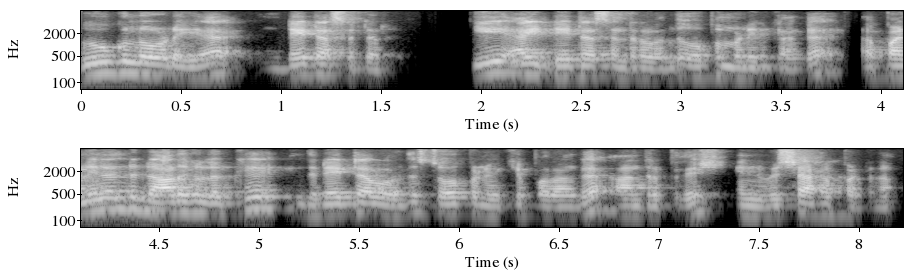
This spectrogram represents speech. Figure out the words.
கூகுளோடைய data centre AI data centre வந்து ஓப்பன் பண்ணியிருக்காங்க. பன்னிரெண்டு நாடுகளுக்கு இந்த டேட்டாவை வந்து ஸ்டோர் பண்ணி வைக்க போறாங்க ஆந்திர பிரதேஷ் இன் விசாகப்பட்டினம்.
